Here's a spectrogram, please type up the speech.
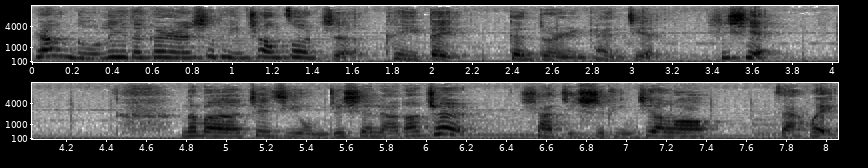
让努力的个人视频创作者可以被更多人看见。谢谢。那么这集我们就先聊到这儿，下集视频见喽，再会。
